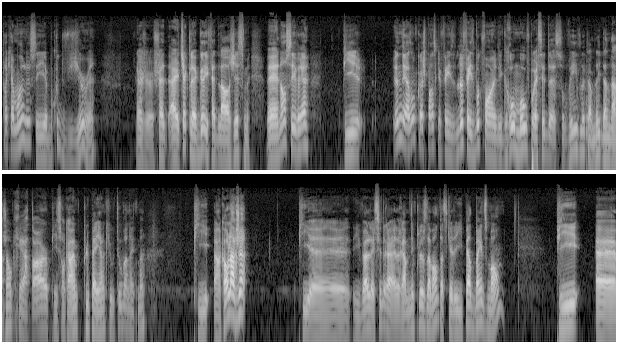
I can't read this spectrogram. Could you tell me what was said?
Tant qu'à moi, là. C'est beaucoup de vieux, hein. Je, fais. Hey, check le gars, il fait de l'âgisme. Mais non, c'est vrai. Puis, une des raisons pourquoi je pense que Face- là, Facebook font des gros moves pour essayer de survivre, là, comme là, ils donnent de l'argent aux créateurs, puis ils sont quand même plus payants que YouTube, honnêtement. Puis, encore l'argent. Puis, euh, ils veulent essayer de ra- ramener plus de monde parce qu'ils perdent bien du monde. Puis, euh,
